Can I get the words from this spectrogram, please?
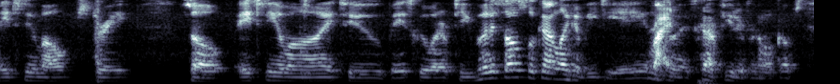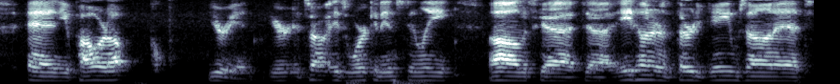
HDMI straight, so HDMI to basically whatever TV, but it's also got like a VGA and Right. it's, it's got a few different hookups, and you power it up, you're in. You're it's uh, it's working instantly. Um, it's got uh, 830 games on it.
